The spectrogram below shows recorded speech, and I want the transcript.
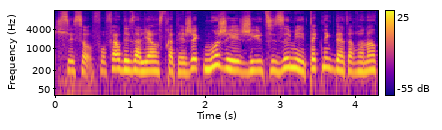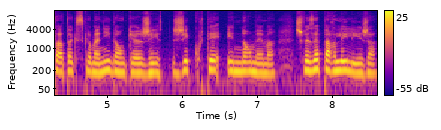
C'est ça. Il faut faire des alliances stratégiques. Moi, j'ai utilisé mes techniques d'intervenante en toxicomanie, donc euh, j'écoutais énormément. Je faisais parler les gens.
